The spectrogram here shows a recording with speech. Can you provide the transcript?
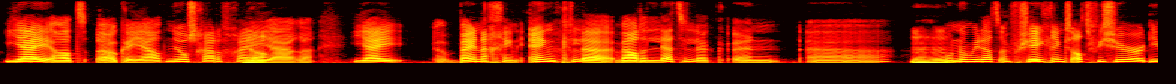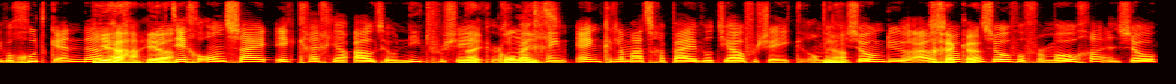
Jij had... eh, Oké, jij had nul schadevrije Ja. jaren. Jij... bijna geen enkele... We hadden letterlijk een... eh, Mhm. hoe noem je dat? Een verzekeringsadviseur die we goed kenden. Ja, Die ja. tegen ons zei, ik krijg jouw auto niet verzekerd. Bij niet. geen enkele maatschappij wilt jou verzekeren. Omdat Ja. je zo'n dure auto Gek, hebt met zoveel vermogen en, zo,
